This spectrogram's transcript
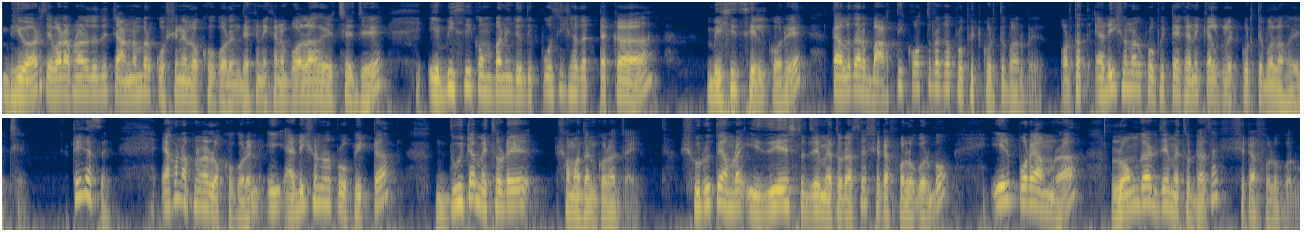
ভিউয়ার্স, এবার আপনারা যদি চার নম্বর কোশ্চেনে লক্ষ্য করেন, দেখেন এখানে বলা হয়েছে যে এবিসি কোম্পানি যদি পঁচিশ হাজার টাকা বেশি সেল করে, তাহলে তার বাড়তি কত টাকা প্রফিট করতে পারবে? অর্থাৎ অ্যাডিশনাল প্রফিটটা এখানে ক্যালকুলেট করতে বলা হয়েছে। ঠিক আছে? এখন আপনারা লক্ষ্য করেন, এই অ্যাডিশনাল প্রফিটটা দুইটা মেথডে সমাধান করা যায়। শুরুতে আমরা ইজিয়েস্ট যে মেথড আছে, সেটা ফলো করব। এরপরে আমরা লঙ্গার যে মেথড আছে, সেটা ফলো করব।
